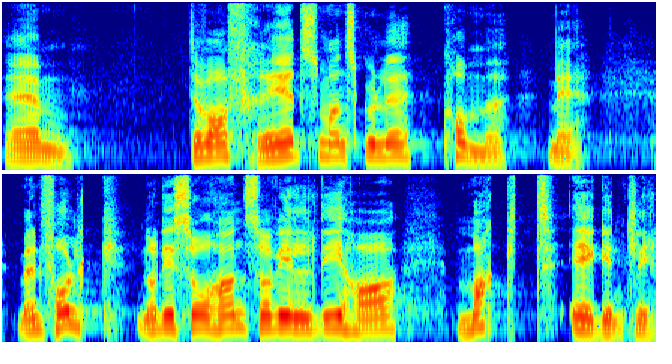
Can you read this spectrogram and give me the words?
Det var fred som han skulle komme med. Men folk, når de så han, så ville de ha makt, egentlig.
